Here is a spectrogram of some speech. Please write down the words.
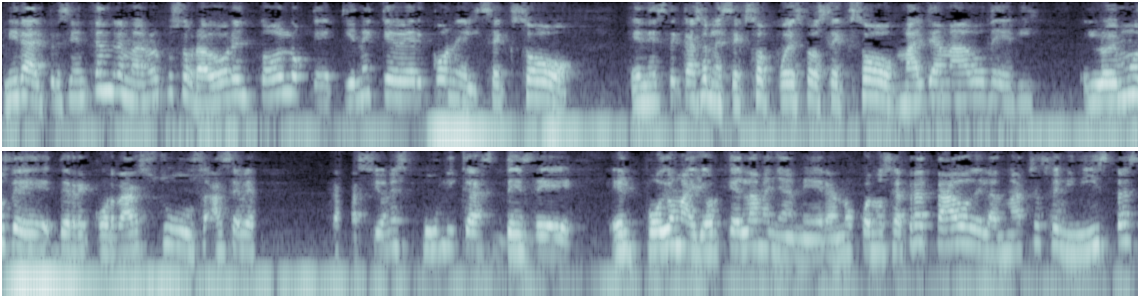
Mira, el presidente Andrés Manuel López Obrador en todo lo que tiene que ver con el sexo, en este caso en el sexo opuesto, sexo mal llamado débil, lo hemos de, recordar sus aseveraciones públicas desde el podio mayor que es la mañanera, ¿no? Cuando se ha tratado de las marchas feministas,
